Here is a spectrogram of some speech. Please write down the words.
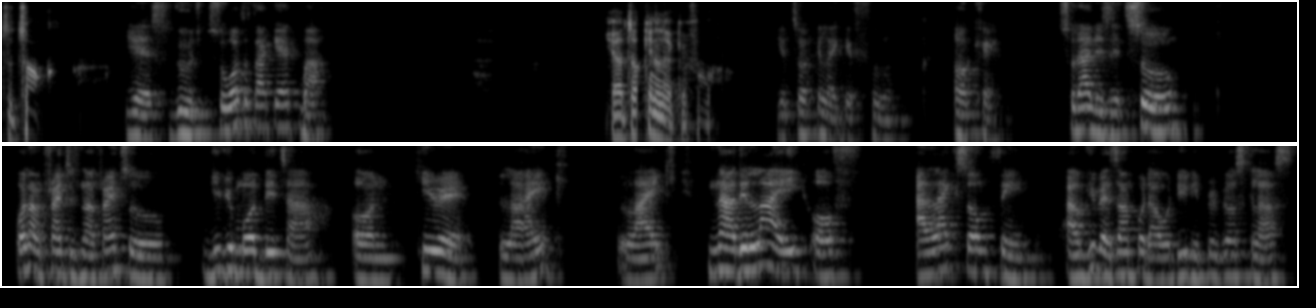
To talk. Yes, good. So what total kekba? You're talking like a fool. You're talking like a fool. Okay. So that is it. So what I'm trying to do now, I'm trying to give you more data on Kire, like, like. Now the like of I like something. I'll give example that we did in previous class.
